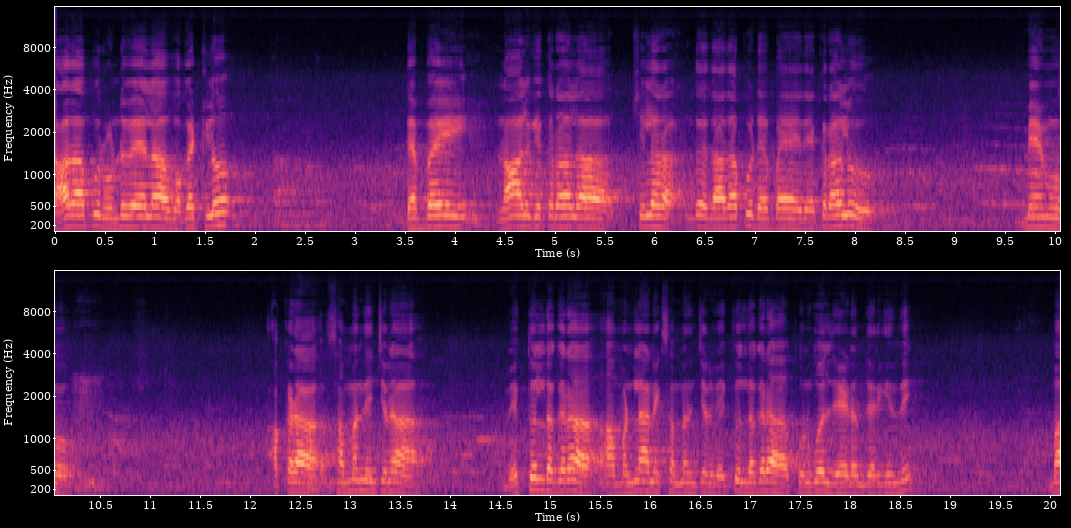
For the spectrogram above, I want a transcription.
దాదాపు రెండు వేల ఒకటిలో డెబ్బై నాలుగు ఎకరాల చిల్లర అంటే దాదాపు డెబ్బై ఐదు ఎకరాలు మేము అక్కడ సంబంధించిన వ్యక్తుల దగ్గర ఆ మండలానికి సంబంధించిన వ్యక్తుల దగ్గర కొనుగోలు చేయడం జరిగింది. మా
